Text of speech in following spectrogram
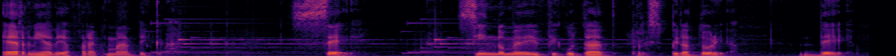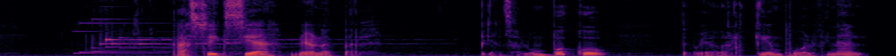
Hernia diafragmática. C. Síndrome de dificultad respiratoria. D. Asfixia neonatal. Piénsalo un poco. Te voy a dar tiempo al final.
